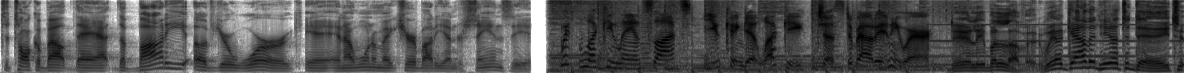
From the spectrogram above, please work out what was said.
to talk about that, the body of your work, and, and I want to make sure everybody understands this. With Lucky Land slots, you can get lucky just about anywhere. Dearly beloved, we are gathered here today to.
